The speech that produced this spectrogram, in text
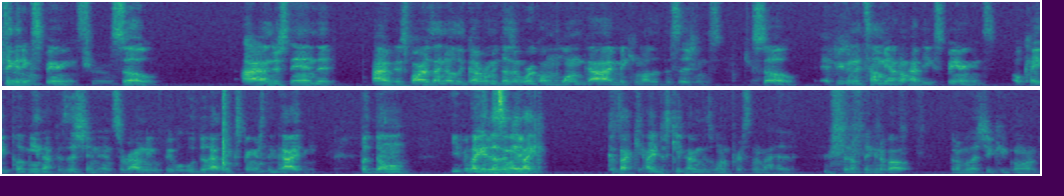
to get experience? True. So, I understand that. I, as far as I know, the government doesn't work on one guy making all the decisions. True. So, if you're gonna tell me I don't have the experience, okay, put me in that position and surround me with people who do have the experience to Mhm. guide me. But don't Even like it doesn't mean like, cause I, I just keep having this one person in my head that I'm thinking about. But I'm gonna let you keep going.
